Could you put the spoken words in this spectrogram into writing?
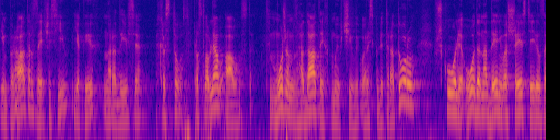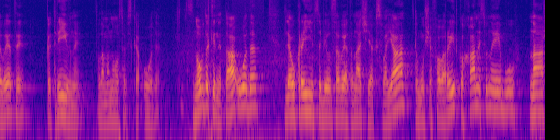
імператор, за часів яких народився Христос, прославляв Августа. Можемо згадати, ми вчили російську літературу в школі Ода на день восшестя Єлизавети Петрівни, Ломоносовська ода. Знов таки не та ода для українця Єлизавета, наче як своя, тому що фаворит, коханець у неї був наш,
